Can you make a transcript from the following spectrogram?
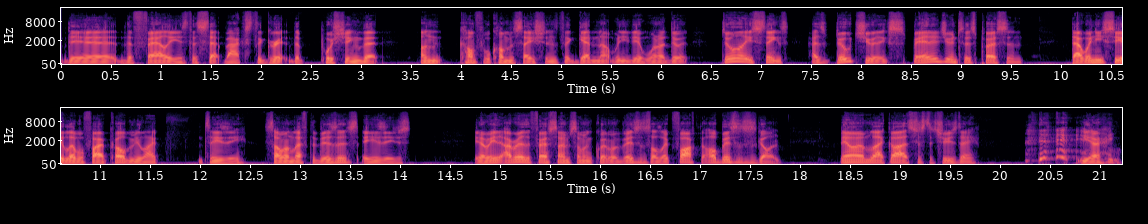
the the failures, the setbacks, the grit, the pushing, the uncomfortable conversations, the getting up when you didn't want to do it, doing all these things has built you and expanded you into this person that when you see a level five problem, you're like, it's easy. Someone left the business, easy. Just you know, what I mean, I remember the first time someone quit my business, I was like, fuck, the whole business is gone. Now I'm like, oh, it's just a Tuesday. you know,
